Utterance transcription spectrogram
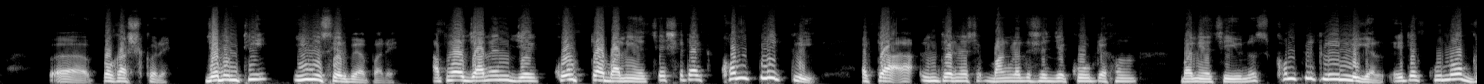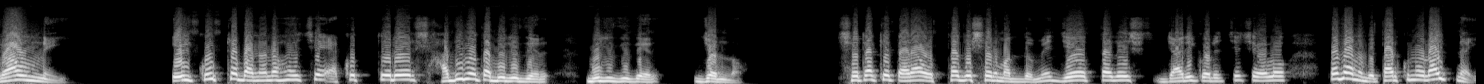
প্রকাশ করে। যেমনটি ইউনুসের ব্যাপারে। আপনারা জানেন যে কোর্টটা বানিয়েছে, সেটা কমপ্লিটলি একটা ইন্টারন্যাশনাল বাংলাদেশের যে কোর্ট এখন বানিয়েছে ইউনুস কমপ্লিটলি ইলিগাল এটা কোনো গ্রাউন্ড নেই। এই কোর্টটা বানানো হয়েছে একাত্তরের স্বাধীনতা বিরোধীদের বিরোধীদের জন্য। সেটাকে তারা অত্যাদেশের মাধ্যমে, যে অত্যাদেশ জারি করেছে সে হলো প্রধান হবে তার কোনো রাইট নাই।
